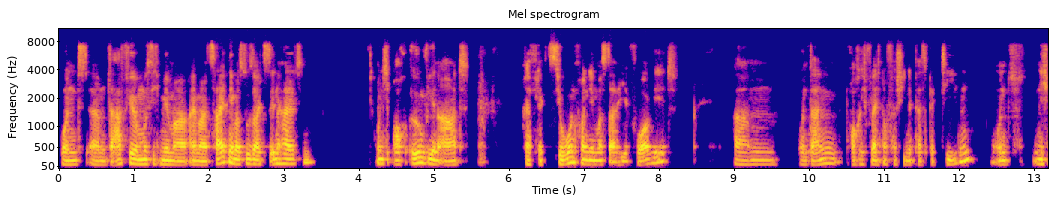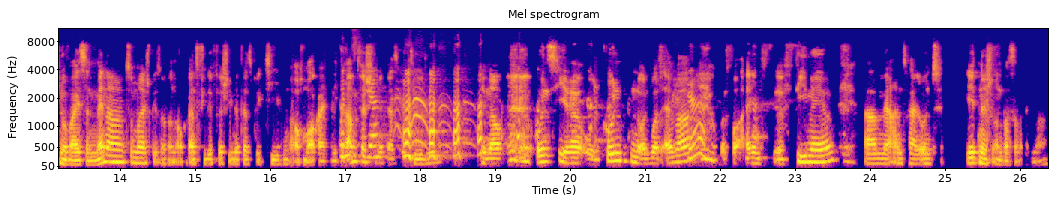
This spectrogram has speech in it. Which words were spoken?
Und ähm, dafür muss ich mir mal einmal Zeit nehmen, was du sagst, Inhalten. Und ich brauche irgendwie eine Art Reflexion von dem, was da hier vorgeht. Ähm, und dann brauche ich vielleicht noch verschiedene Perspektiven und nicht nur weiße Männer zum Beispiel, sondern auch ganz viele verschiedene Perspektiven, auch im Organigramm verschiedene Perspektiven. genau. Uns hier und Kunden und whatever. Ja. Und vor allem Female äh, mehr Anteil und ethnisch und was auch immer.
